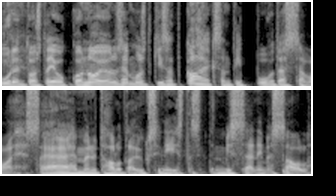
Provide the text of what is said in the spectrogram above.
16 joukkoon. Noi on semmoiset kisat, kahdeksan tippuu tässä vaiheessa. Ja eihän me nyt haluta yksi niistä sitten missään nimessä olla.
